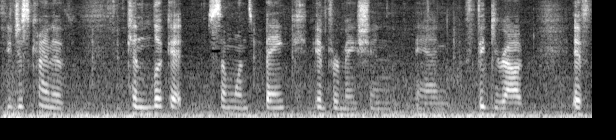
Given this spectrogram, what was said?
You just kind of can look at someone's bank information and figure out if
